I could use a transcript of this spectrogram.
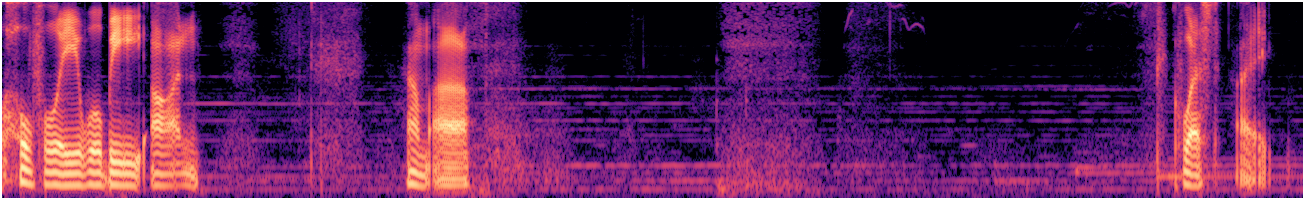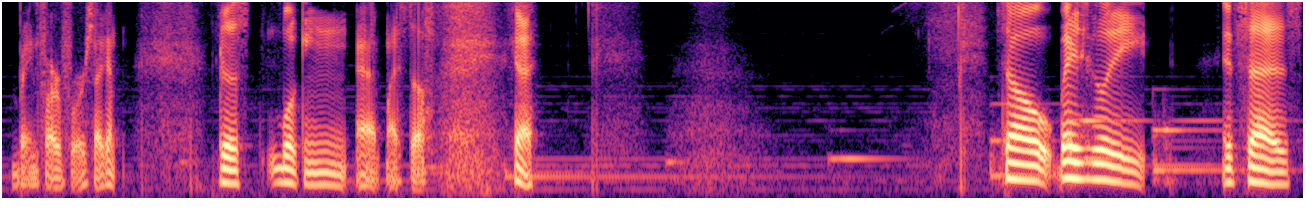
hopefully will be on um uh quest. I brain for a second. Just looking at my stuff. Okay. So basically, it says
